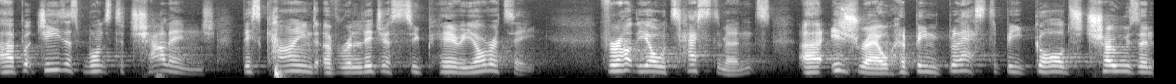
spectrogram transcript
Uh, but Jesus wants to challenge this kind of religious superiority. Throughout the Old Testament, uh, Israel had been blessed to be God's chosen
